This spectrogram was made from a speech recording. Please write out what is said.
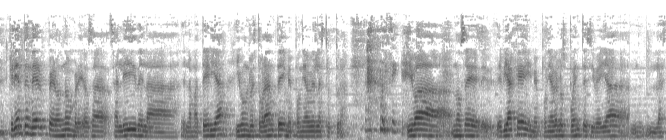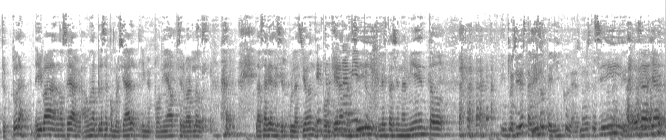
quería entender, pero no, hombre. O sea, salí de la, de la materia, iba a un restaurante y me ponía a ver la estructura. sí. Iba, no sé, de, de, viaje y me ponía a ver los puentes y veía la estructura. Iba, no sé, a, a una plaza comercial y me ponía a observar los las áreas de circulación, por qué eran así, el estacionamiento. Inclusive hasta viendo películas, ¿no? Esto sí, o sea, ya...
